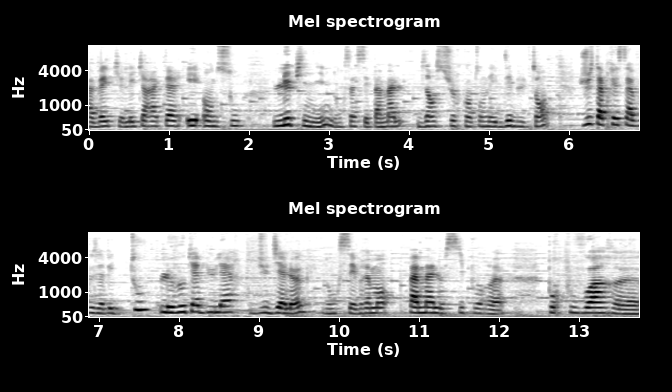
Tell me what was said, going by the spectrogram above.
avec les caractères et en dessous le pinyin. Donc ça c'est pas mal bien sûr quand on est débutant. Juste après ça, vous avez tout le vocabulaire du dialogue. Donc c'est vraiment pas mal aussi pour, euh, pour pouvoir euh,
